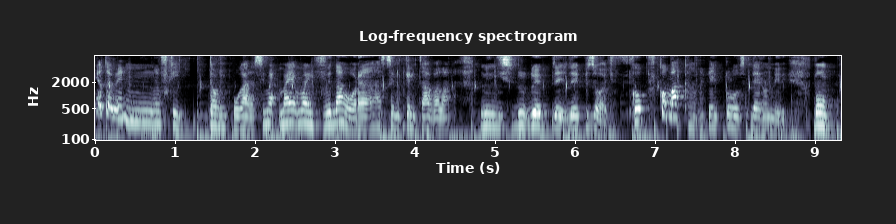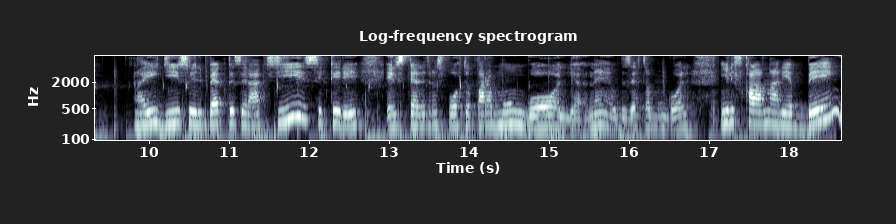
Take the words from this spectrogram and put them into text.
Eu também não fiquei tão empolgado assim, mas, mas, foi da hora a cena que ele tava lá no início do, do, do episódio. Ficou, ficou bacana aquele close que deram nele. Bom, Aí disso ele pega o Tesseract e, sem querer, ele se teletransporta para a Mongólia, né? O deserto da Mongólia. E ele fica lá na areia, bem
